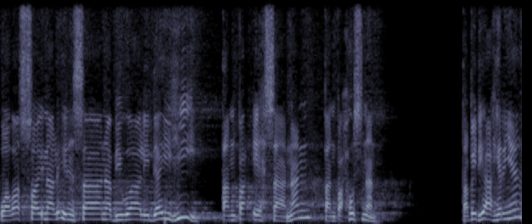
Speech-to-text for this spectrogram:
wa wasainal insana biwalidayhi tanpa ihsanan, tanpa husnan. Tapi di akhirnya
